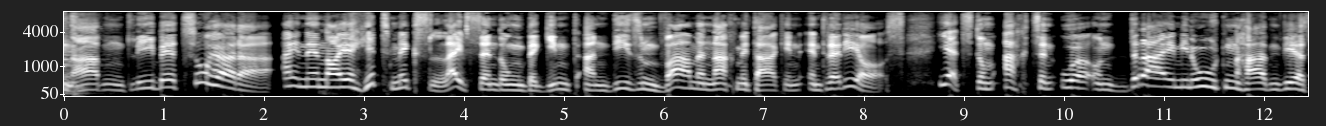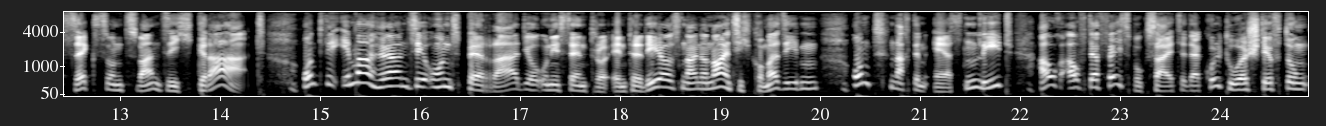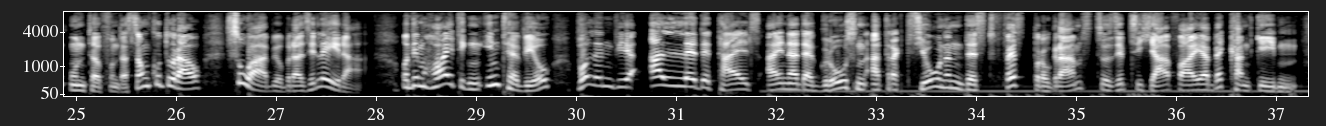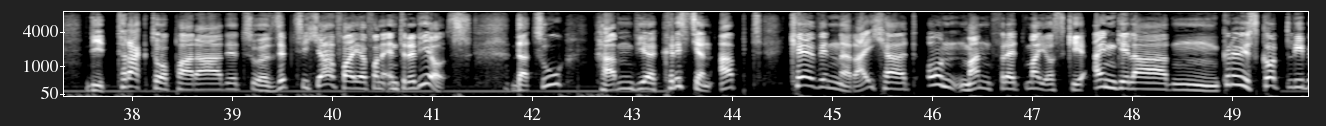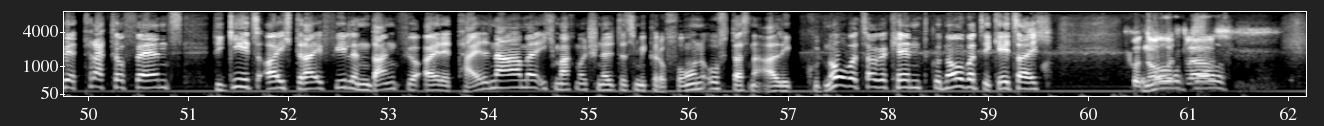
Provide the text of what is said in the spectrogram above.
Guten Abend, liebe Zuhörer. Eine neue Hitmix Live-Sendung beginnt an diesem warmen Nachmittag in Entre Rios. Jetzt um 18 Uhr und drei Minuten haben wir 26 Grad. Und wie immer hören Sie uns per Radio Unicentro Entre Rios 99,7 und nach dem ersten Lied auch auf der Facebook-Seite der Kulturstiftung unter Fundação Cultural Suábio Brasileira. Und im heutigen Interview wollen wir alle Details einer der großen Attraktionen des Festprogramms zur 70-Jahr-Feier bekannt geben. Die Traktorparade zur 70-Jahr-Feier von Entre Rios. Dazu haben wir Christian Abt, Kevin Reichert und Manfred Majoski eingeladen. Grüß Gott, liebe Traktorfans. Wie geht's euch drei? Vielen Dank für eure Teilnahme. Ich mach mal schnell das Mikrofon auf, dass ihr alle Guten Abend sagen kennt. Guten Abend, wie geht's euch? Guten Abend, Klaus.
